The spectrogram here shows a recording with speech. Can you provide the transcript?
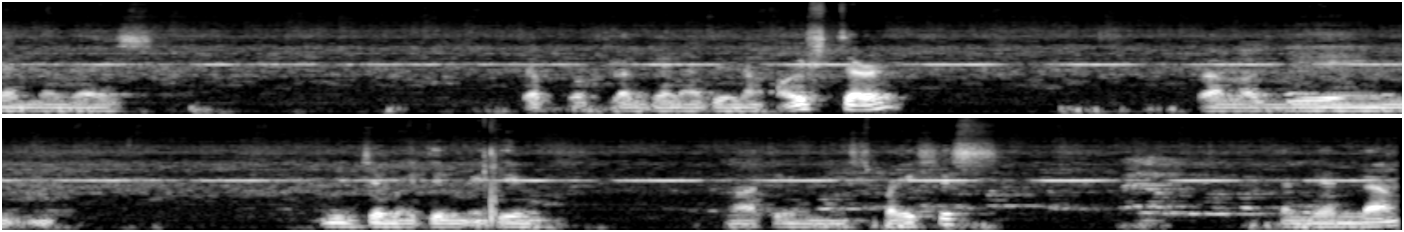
Yan lang guys. Tapos lagyan natin ng oyster para maging medyo maitim-itim ang ating spices. Ganyan lang.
